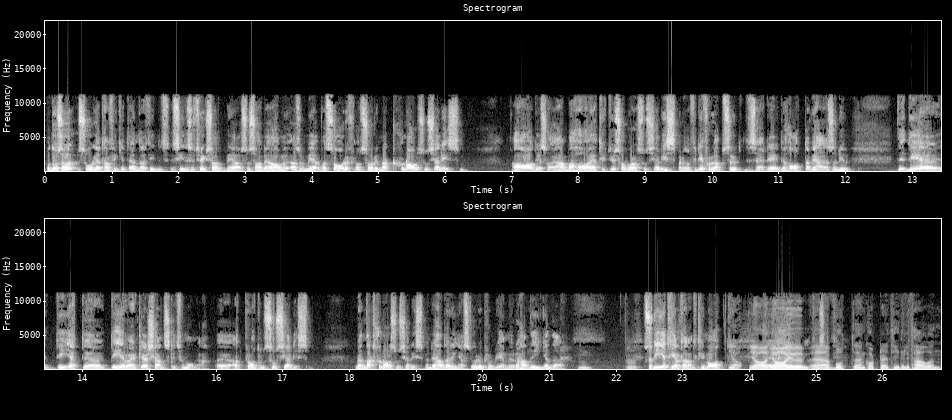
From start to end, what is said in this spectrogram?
Och då så såg jag att han fick ett ändrat sinnesuttryck så, så sa han, det, alltså, vad sa du för något? Sa du nationalsocialism? Ja, det sa jag. Han bara, jag tyckte du sa bara socialismen för det får du absolut inte säga. Det, det hatar vi här. Alltså, det, det, det, är, det, är jätte, det är verkligen känsligt för många eh, att prata om socialism. Men nationalsocialismen, det hade han inga större problem med och det hade ingen där. Mm. Mm. Så det är ett helt annat klimat. Ja, ja jag har ju äh, bott en kortare tid i Litauen.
